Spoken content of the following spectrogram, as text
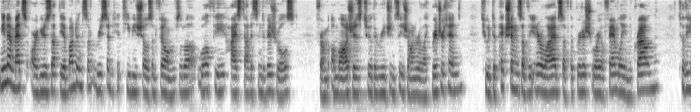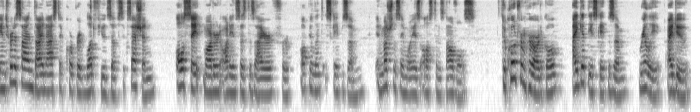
Nina Metz argues that the abundance of recent hit TV shows and films about wealthy, high status individuals, from homages to the Regency genre like Bridgerton, to depictions of the inner lives of the British royal family in The Crown, to the internecine dynastic corporate blood feuds of Succession, all sate modern audiences' desire for opulent escapism in much the same way as Austen's novels. To quote from her article, I get the escapism. Really, I do.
